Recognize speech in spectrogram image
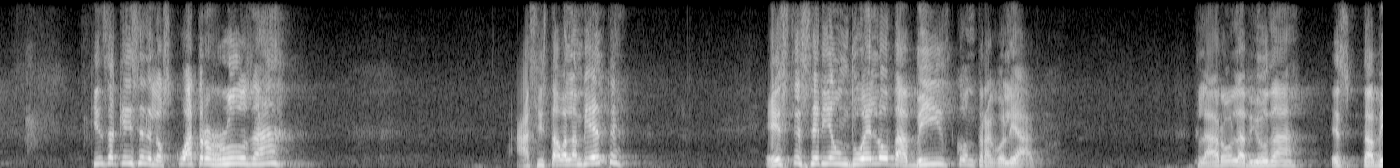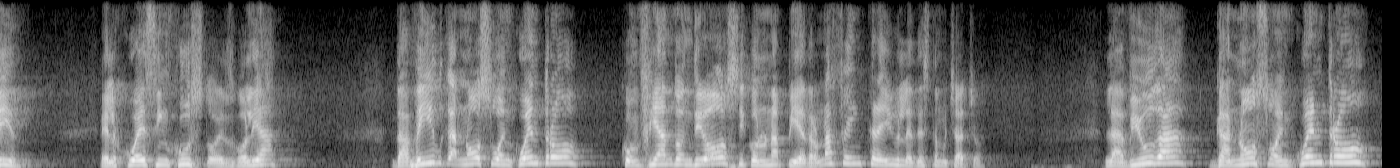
¿Quién sabe qué dice de los cuatro rudos? Ah? Así estaba el ambiente. Este sería un duelo David contra Goliat. Claro, la viuda es David. El juez injusto es Goliat. David ganó su encuentro confiando en Dios y con una piedra. Una fe increíble de este muchacho. La viuda ganó su encuentro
